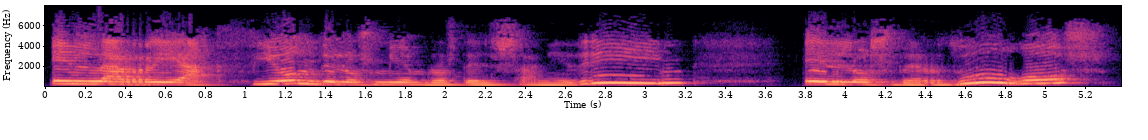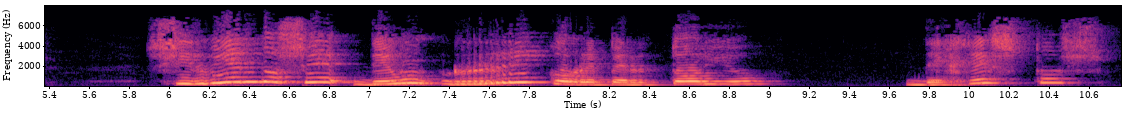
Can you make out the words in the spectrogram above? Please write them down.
en la reacción de los miembros del Sanedrín, en los verdugos, sirviéndose de un rico repertorio de gestos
